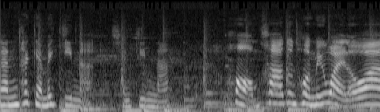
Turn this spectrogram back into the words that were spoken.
งั้นถ้าแกไม่กินอะ ฉันกินนะ หอมข้าวจนทนไม่ไหวแล้วอะ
